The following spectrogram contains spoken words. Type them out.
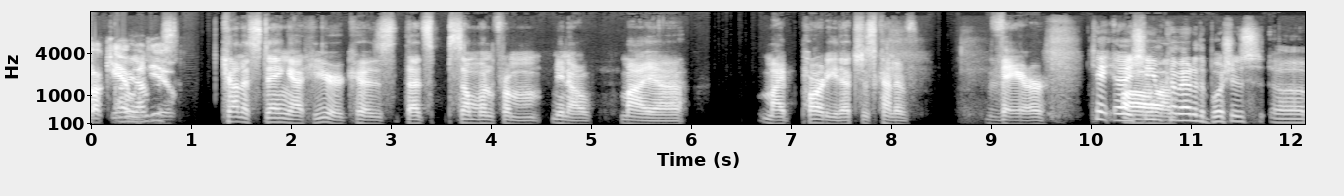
Fuck yeah, I mean, we I'm do. just kind of staying out here because that's someone from you know my uh my party that's just kind of there. okay? Uh, you see him Um, come out of the bushes. Uh,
